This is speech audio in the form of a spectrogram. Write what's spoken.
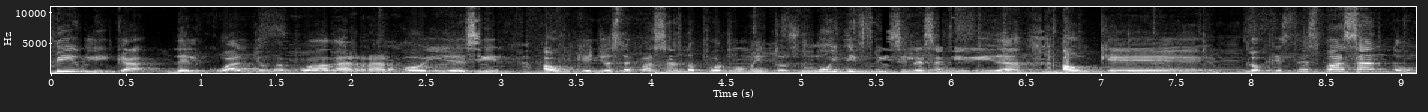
bíblica del cual yo me puedo agarrar hoy y decir, aunque yo esté pasando por momentos muy difíciles en mi vida, aunque lo que estés pasando,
